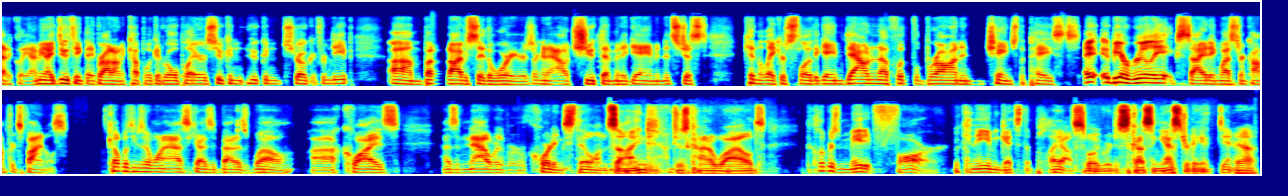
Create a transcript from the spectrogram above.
hypothetically, I mean, I do think they brought on a couple of good role players who can who can stroke it from deep. Um, but obviously the Warriors are going to outshoot them in a game. And it's just can the Lakers slow the game down enough with LeBron and change the pace? It, would be a really exciting Western Conference Finals. A couple of teams I want to ask you guys about as well. Uh, Kawhi is, as of now, we're recording, still unsigned, which is kind of wild. The Clippers made it far, but can they even get to the playoffs? What we were discussing yesterday at dinner. Yeah.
